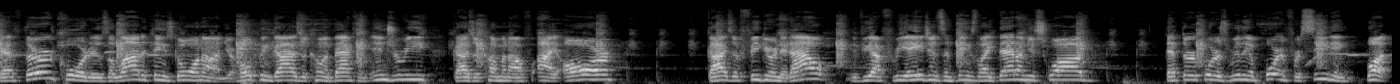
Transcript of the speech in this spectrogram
That third quarter, there's a lot of things going on. You're hoping guys are coming back from injury, guys are coming off IR, guys are figuring it out. If you got free agents and things like that on your squad, that third quarter is really important for seeding. But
